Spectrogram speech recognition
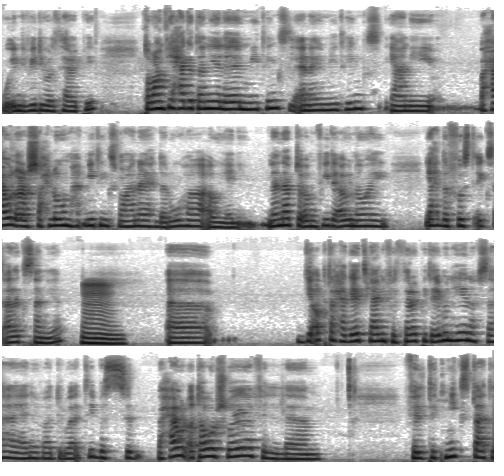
و individual therapy طبعا في حاجة تانية اللي هي ال meetings ال NA meetings يعني بحاول أرشح لهم meetings معينة يحضروها أو يعني لأنها بتبقى مفيدة قوي إن هو يحضر فوست إكس اليكس ثانية. آه دي أكتر حاجات يعني في ال therapy تقريبا هي نفسها يعني لغاية دلوقتي بس بحاول أطور شوية في ال في ال techniques بتاعت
